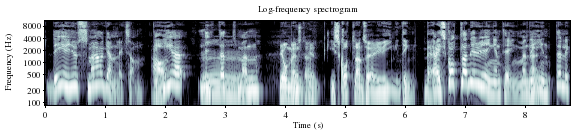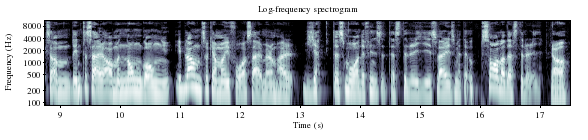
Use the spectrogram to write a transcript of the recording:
det är ju Smögen liksom. Det Ja. är litet, men... Jo, men i Skottland så är det ju ingenting. värt. Ja, i Skottland är det ju ingenting, men det är Nej. inte liksom, det är inte så här, ja men någon gång, ibland så kan man ju få så här med de här jättesmå, det finns ett destilleri i Sverige som heter Uppsala destilleri. Ja,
